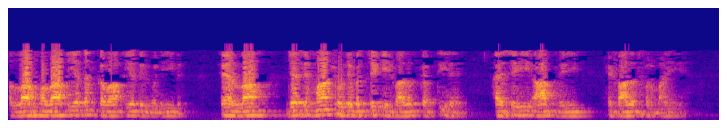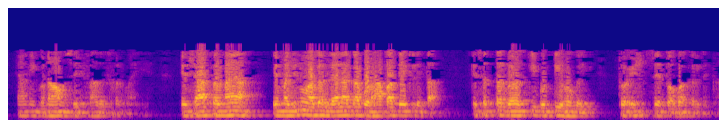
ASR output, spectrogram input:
اللہ واقعیت کا الولید۔ اے اللہ، جیسے ماں چھوٹے بچے کی حفاظت کرتی ہے، ایسے ہی آپ میری حفاظت فرمائیے۔ یعنی گناہوں سے حفاظت فرمائیے۔ ارشاد فرمایا کہ مجنو اگر لیلا کا بڑھاپا دیکھ لیتا کہ ستر برس کی بڈی ہو گئی تو عشق سے توبہ کر لیتا۔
